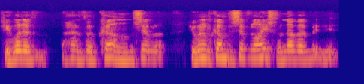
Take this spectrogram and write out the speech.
She would have, have become civil. She would have become civilized for another million,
